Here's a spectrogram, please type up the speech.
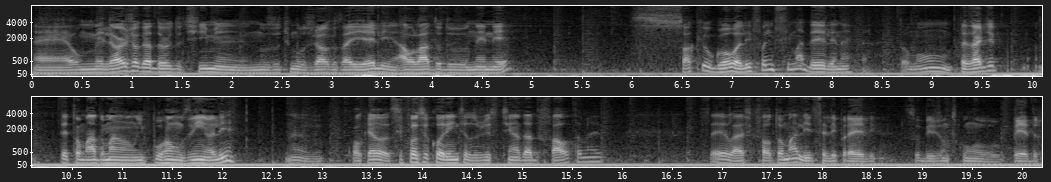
é o melhor jogador do time nos últimos jogos aí, ele ao lado do Nenê. Só que o gol ali foi em cima dele, né? Tomou um, apesar de ter tomado uma, um empurrãozinho ali, né? Qualquer, se fosse o Corinthians o juiz tinha dado falta, mas sei lá, acho que faltou malícia ali para ele subir junto com o Pedro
